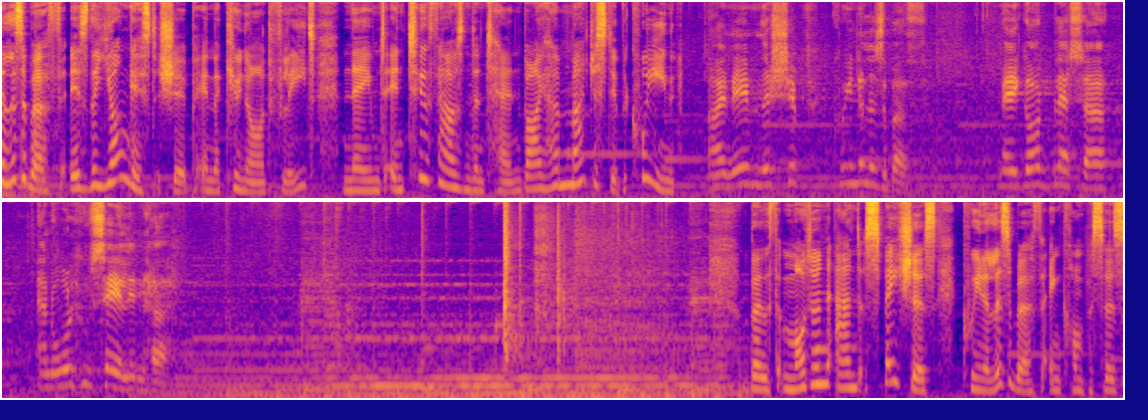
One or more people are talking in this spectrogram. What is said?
Elizabeth is the youngest ship in the Cunard fleet, named in 2010 by Her Majesty the Queen. I name this ship Queen Elizabeth. May God bless her and all who sail in her. Both modern and spacious, Queen Elizabeth encompasses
